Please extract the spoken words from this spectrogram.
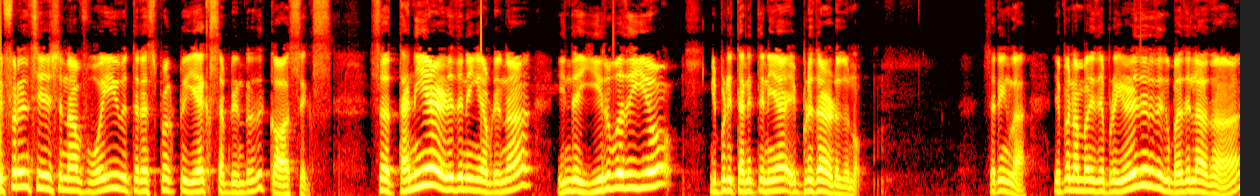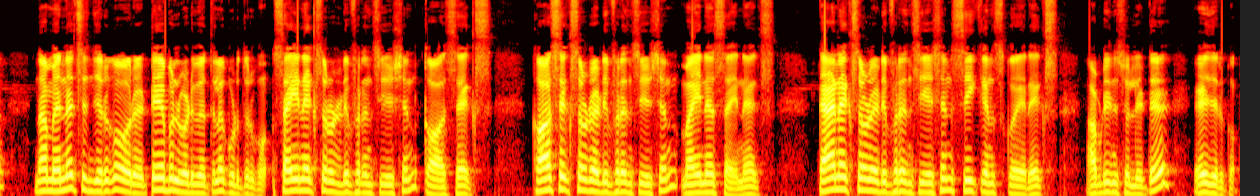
differentiation of y with respect to x அப்படின்றது காஸ் எக்ஸ் ஸோ தனியாக எழுதுனீங்க அப்படின்னா இந்த இருபதையும் இப்படி தனித்தனியாக இப்படி தான் எழுதணும். சரிங்களா? இப்போ நம்ம இது இப்படி எழுதுறதுக்கு பதிலாக தான் நம்ம என்ன செஞ்சுருக்கோம்? ஒரு டேபிள் வடிவத்தில் கொடுத்துருக்கோம். சைன் எக்ஸோட டிஃபரன்சியேஷன் காஸ் எக்ஸ் காஸ் எக்ஸோட differentiation minus sine x tan எக்ஸோட டிஃபரன்சியேஷன் சீக்கன் ஸ்கொயர் எக்ஸ் அப்படின்னு சொல்லிட்டு எழுதியிருக்கோம்.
